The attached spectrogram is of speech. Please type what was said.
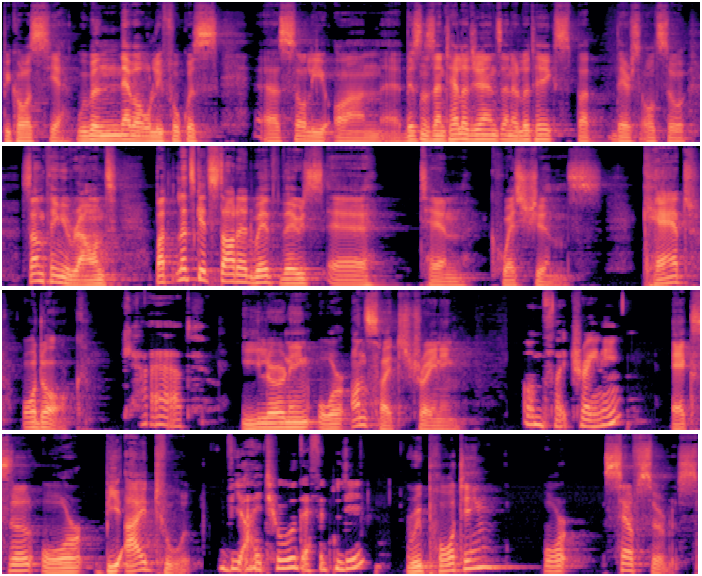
because, yeah, we will never only focus solely on business intelligence analytics, but there's also something around. But let's get started with those 10 questions. Cat or dog? Cat. E-learning or on-site training? On-site training. Excel or BI tool? BI tool, definitely. Reporting or self-service?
